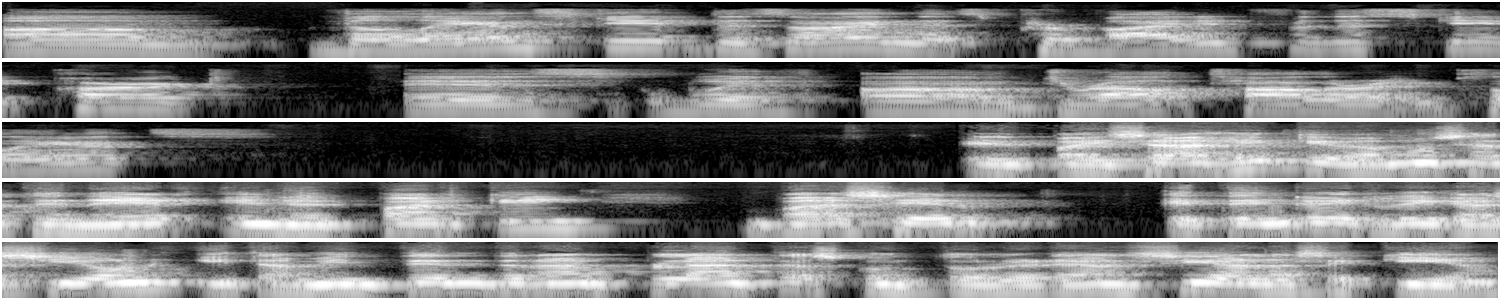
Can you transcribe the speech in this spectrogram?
Um, the landscape design that's provided for the skate park is with um, drought tolerant plants. El paisaje que vamos a tener en el parque va a ser que tenga irrigación y también tendrán plantas con tolerancia a la sequía.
